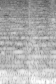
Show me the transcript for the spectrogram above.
Audio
